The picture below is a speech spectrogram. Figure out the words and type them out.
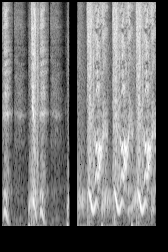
うわっうわっうわっ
